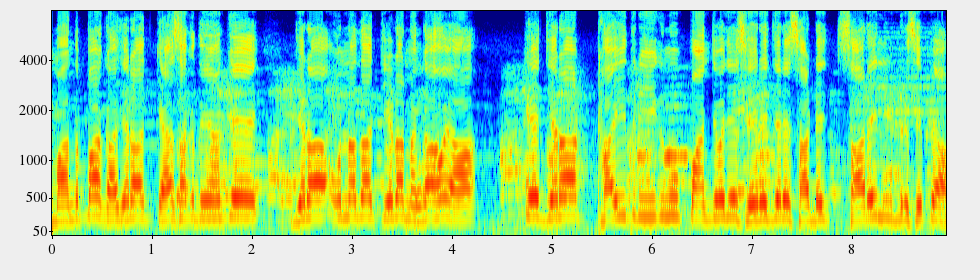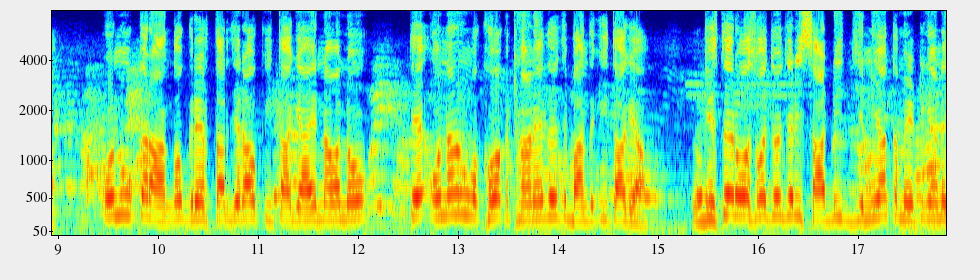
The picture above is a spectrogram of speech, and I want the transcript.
ਮੰਦਭਾਗਾ ਜਿਹੜਾ ਕਹਿ ਸਕਦੇ ਆ ਕਿ ਜਿਹੜਾ ਉਹਨਾਂ ਦਾ ਜਿਹੜਾ ਨੰਗਾ ਹੋਇਆ ਕਿ ਜਿਹੜਾ 28 ਤਰੀਕ ਨੂੰ 5 ਵਜੇ ਸਵੇਰੇ ਜਿਹੜੇ ਸਾਡੇ ਸਾਰੇ ਲੀਡਰਸ਼ਿਪ ਆ ਉਹਨੂੰ ਘਰਾਂ ਤੋਂ ਗ੍ਰਿਫਤਾਰ ਜਿਹੜਾ ਉਹ ਕੀਤਾ ਗਿਆ ਇਹਨਾਂ ਵੱਲੋਂ ਤੇ ਉਹਨਾਂ ਨੂੰ ਵੱਖੋ ਵੱਖ ਥਾਣਿਆਂ ਦੇ ਵਿੱਚ ਬੰਦ ਕੀਤਾ ਗਿਆ। ਜਿਸ ਤੇ ਰੋਸ ਵਜੋਂ ਜਿਹੜੀ ਸਾਡੀ ਜਿੰਨੀਆਂ ਕਮੇਟੀਆਂ ਨੇ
